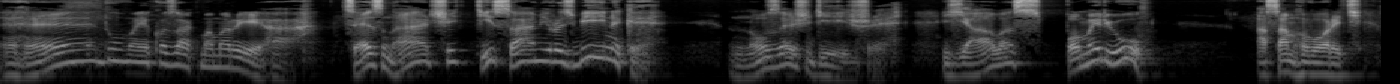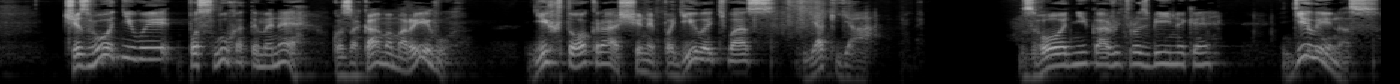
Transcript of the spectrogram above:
Еге, думає козак Мамарига, це значить ті самі розбійники. Ну, заждіть же, я вас помирю. А сам говорить, чи згодні ви послухати мене, козака Мамаригу? Ніхто краще не поділить вас, як я. Згодні, кажуть розбійники, діли нас,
